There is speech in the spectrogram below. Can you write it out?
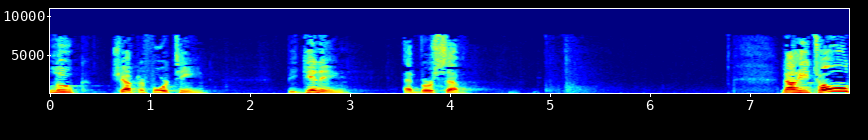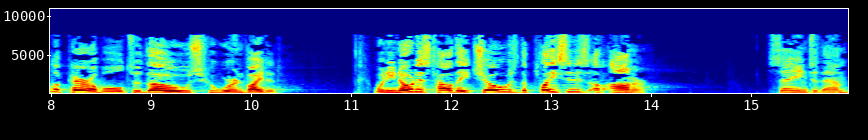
Luke chapter 14, beginning at verse 7. Now he told a parable to those who were invited. When he noticed how they chose the places of honor, saying to them,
